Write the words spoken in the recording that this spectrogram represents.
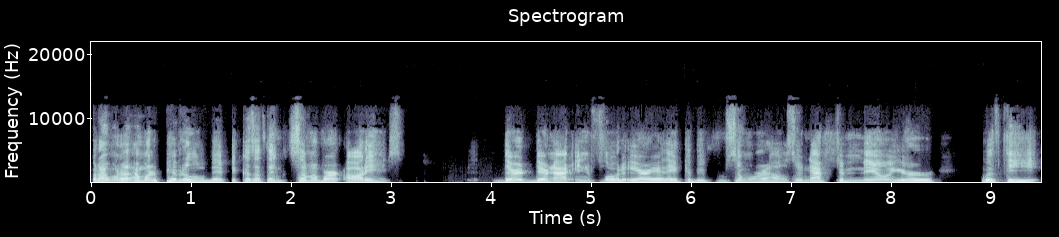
But I want to I want to pivot a little bit because I think some of our audience they're they're not in the Florida area. They could be from somewhere else. They're not familiar with the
